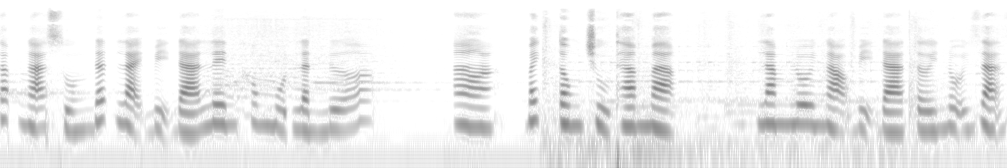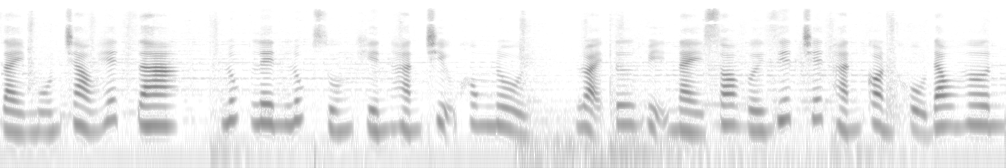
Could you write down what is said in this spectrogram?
sắp ngã xuống đất lại bị đá lên không một lần nữa. À, Bách Tông chủ tha mạng. Lam lôi ngạo bị đá tới nỗi dạ dày muốn trào hết ra, lúc lên lúc xuống khiến hắn chịu không nổi. Loại tư vị này so với giết chết hắn còn khổ đau hơn.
